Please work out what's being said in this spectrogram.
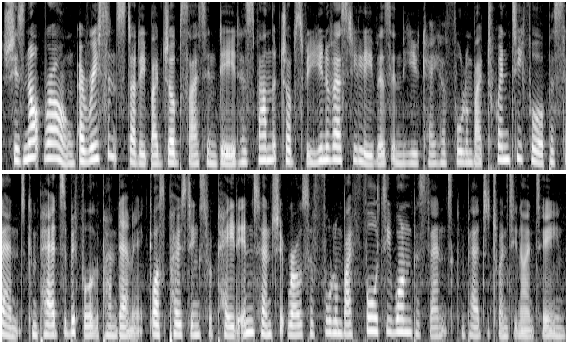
She's not wrong. A recent study by JobSite Indeed has found that jobs for university leavers in the UK have fallen by 24% compared to before the pandemic, whilst postings for paid internship roles have fallen by 41% compared to 2019.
